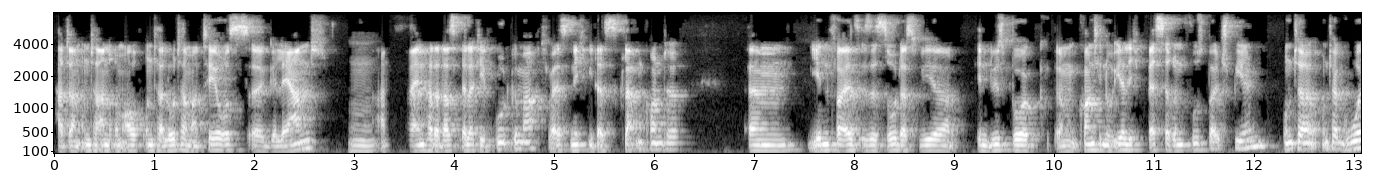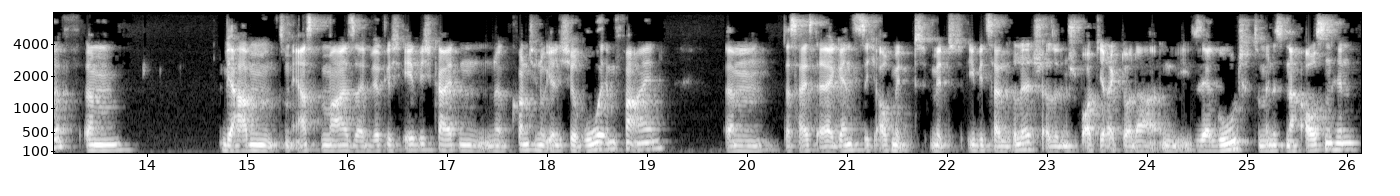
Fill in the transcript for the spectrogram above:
hat dann unter anderem auch unter Lothar Matthäus äh, gelernt. Mhm. Anscheinend hat er das relativ gut gemacht. Ich weiß nicht, wie das klappen konnte. Ähm, jedenfalls ist es so, dass wir in Duisburg ähm, kontinuierlich besseren Fußball spielen unter, unter Gruev. Ähm, wir haben zum ersten Mal seit wirklich Ewigkeiten eine kontinuierliche Ruhe im Verein. Ähm, das heißt, er ergänzt sich auch mit, mit Ivica Grilic, also dem Sportdirektor, da irgendwie sehr gut, zumindest nach außen hin.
